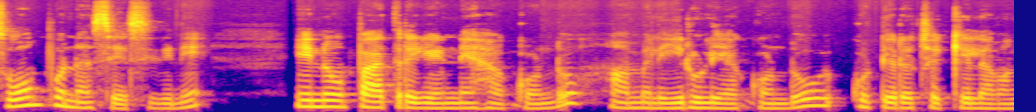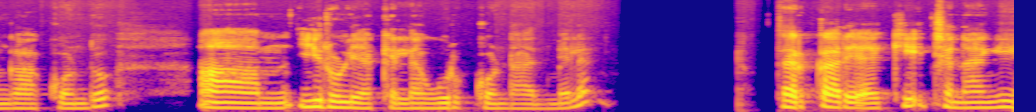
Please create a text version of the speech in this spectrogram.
ಸೋಂಪನ್ನು ಸೇರಿಸಿದ್ದೀನಿ. ಇನ್ನು ಪಾತ್ರೆಗೆ ಎಣ್ಣೆ ಹಾಕ್ಕೊಂಡು ಆಮೇಲೆ ಈರುಳ್ಳಿ ಹಾಕ್ಕೊಂಡು ಕುಟ್ಟಿರೋ ಚಕ್ಕೆ ಲವಂಗ ಹಾಕ್ಕೊಂಡು ಈರುಳ್ಳಿ ಹಾಕೆಲ್ಲ ಹುರ್ಕೊಂಡಾದ್ಮೇಲೆ ತರಕಾರಿ ಹಾಕಿ ಚೆನ್ನಾಗಿ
